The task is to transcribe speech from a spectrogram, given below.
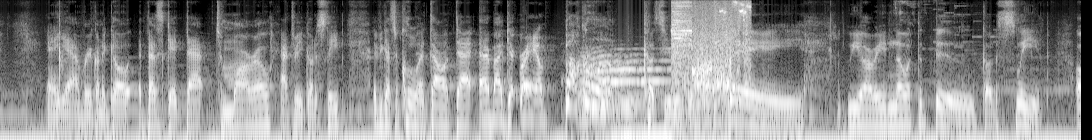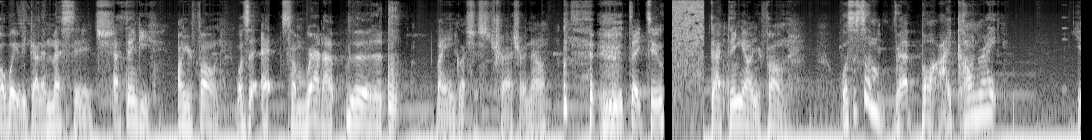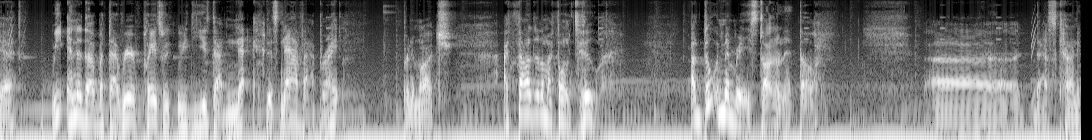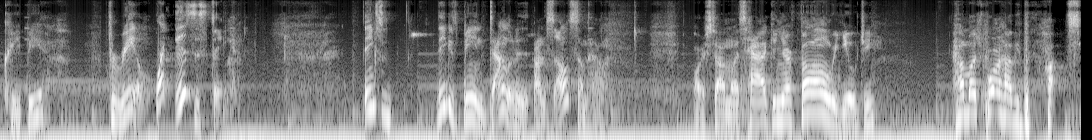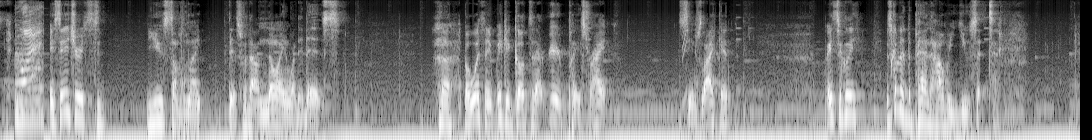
And yeah, we're gonna go investigate that tomorrow after we go to sleep. If you guys are cool and down with that, everybody get ready and buckle up! Cause here we go. Hey, we already know what to do. Go to sleep. Oh wait, we got a message. That thingy on your phone. Was it at some red up? My English is trash right now. Take two. That thing on your phone. Was it some red ball icon, right? Yeah. We ended up at that weird place we, we used that net this nav app, right? Pretty much. I found it on my phone too. I don't remember installing it though. Uh, that's kind of creepy. For real, what is this thing? Things, thing is being downloaded on its own somehow. Or someone's hacking your phone, Ryuji. How much porn have you bought? What? It's dangerous to use something like this without knowing what it is. Huh, but with it, we could go to that weird place, right? Seems like it. Basically, it's gonna depend how we use it.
